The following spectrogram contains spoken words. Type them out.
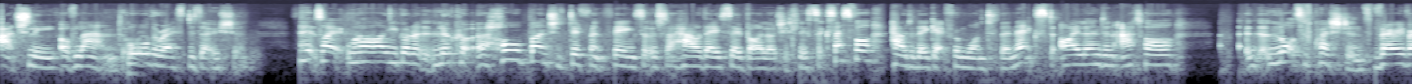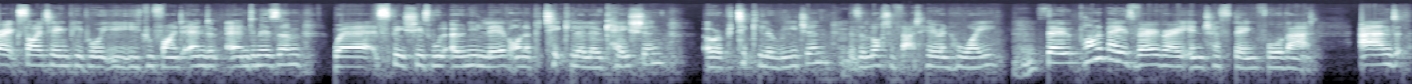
actually of land. All the rest is ocean. So it's like, well, you've got to look at a whole bunch of different things. So like how are they so biologically successful? How do they get from one to the next island and atoll? Lots of questions. Very, very exciting. People, you, you can find end, endemism, where species will only live on a particular location or a particular region. There's a lot of that here in Hawaii. So Ponape is very, very interesting for that. And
